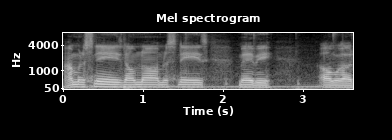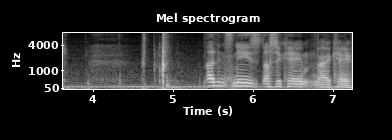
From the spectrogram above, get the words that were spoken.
I'm gonna sneeze. No, I'm not. I'm gonna sneeze. Maybe. Oh my god. I didn't sneeze. That's okay. Okay.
